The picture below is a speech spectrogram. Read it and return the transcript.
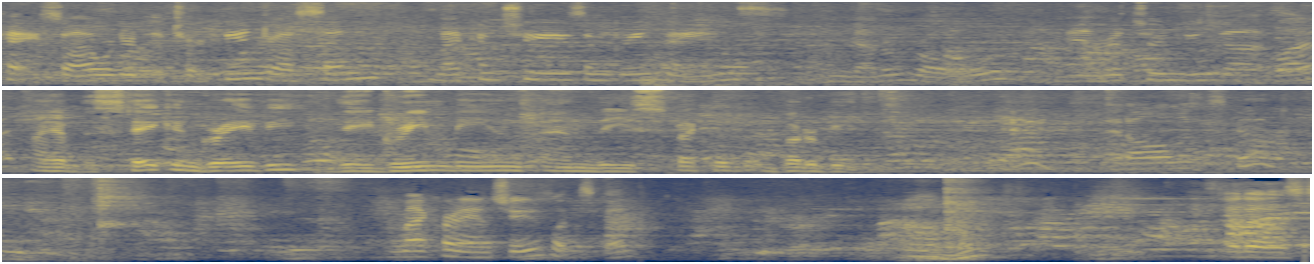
Okay, so I ordered the turkey and dressing, mac and cheese and green beans, and got a roll. And Richard, you got what? I have the steak and gravy, the green beans, and the speckled butter beans. Okay, it all looks good. Macaroni and cheese looks good. Mhm. It is.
